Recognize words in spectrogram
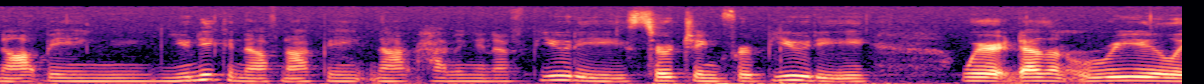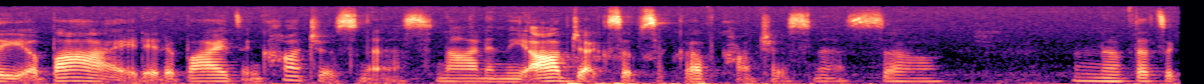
not being unique enough, not being not having enough beauty, searching for beauty where it doesn't really abide. It abides in consciousness, not in the objects of, of consciousness. So I don't know if that's a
